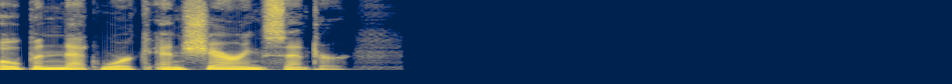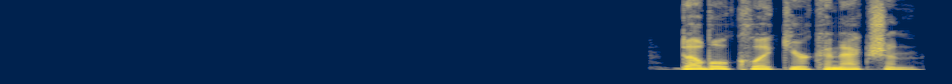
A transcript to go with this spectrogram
Open Network and Sharing Center. Double-click your connection.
